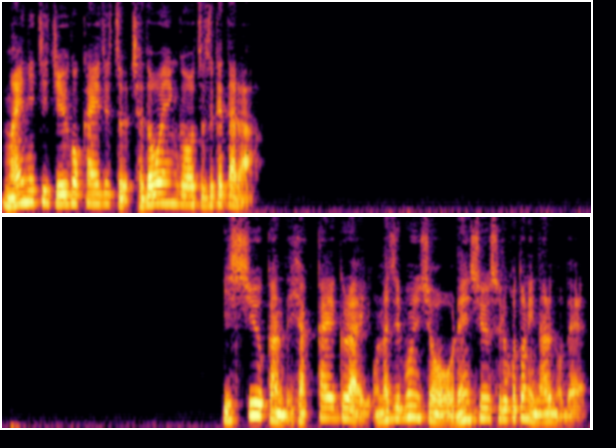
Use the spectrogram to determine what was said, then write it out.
毎日15回ずつシャドーイングを続けたら、1週間で100回ぐらい同じ文章を練習することになるので、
